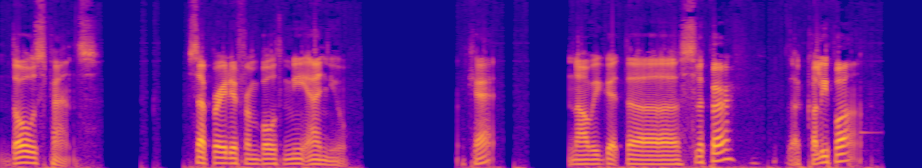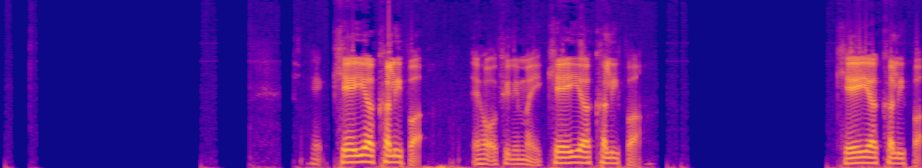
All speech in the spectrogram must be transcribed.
those pants. Separated from both me and you. Okay. Now we get the slipper, the kalipa. Okay, keia kalipa. E ho'opili mai. Keia kalipa. Keia kalipa.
